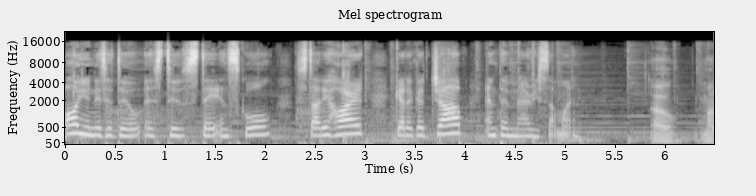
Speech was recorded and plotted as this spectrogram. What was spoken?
All you need to do is to stay in school, study hard, get a good job, and then marry someone. Oh, my,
